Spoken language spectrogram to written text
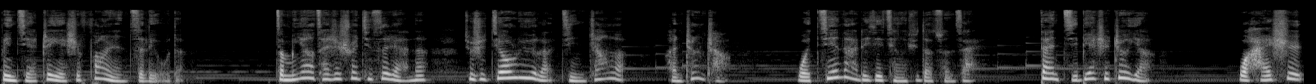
并且这也是放任自流的。怎么样才是顺其自然呢？就是焦虑了、紧张了，很正常，我接纳这些情绪的存在，但即便是这样，我还是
